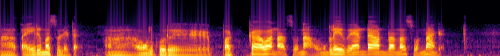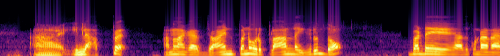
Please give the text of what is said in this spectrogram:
நான் தைரியமாக சொல்லிட்டேன். அவங்களுக்கு ஒரு பக்காவாக நான் சொன்னேன். அவங்களே வேண்டாம்னு தான் சொன்னாங்க. இல்லை அப்போ. ஆனால் நாங்கள் ஜாயின் பண்ண ஒரு பிளானில் இருந்தோம். பட்டு அதுக்குண்டான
